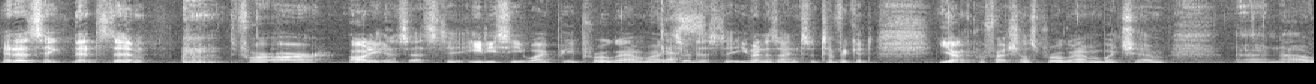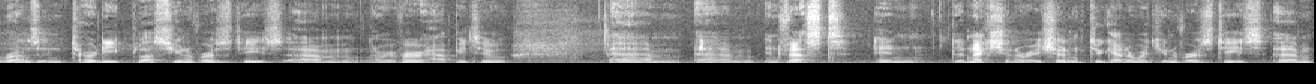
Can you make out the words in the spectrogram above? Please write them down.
Yeah, that's a, that's the for our audience. That's the EDC EDCYP program, right? Yes. So that's the Event Design Certificate Young Professionals program, which um, uh, now runs in 30 plus universities. Um, and we're very happy to um, um, invest in the next generation together with universities um,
